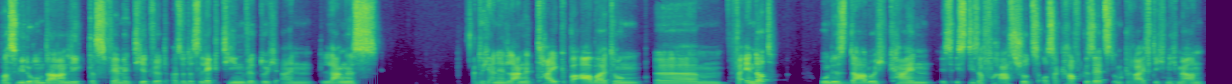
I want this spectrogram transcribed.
Was wiederum daran liegt, dass fermentiert wird. Also das Lektin wird durch ein langes, durch eine lange Teigbearbeitung ähm, verändert und ist dadurch kein, ist, ist dieser Fraßschutz außer Kraft gesetzt und greift dich nicht mehr an.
